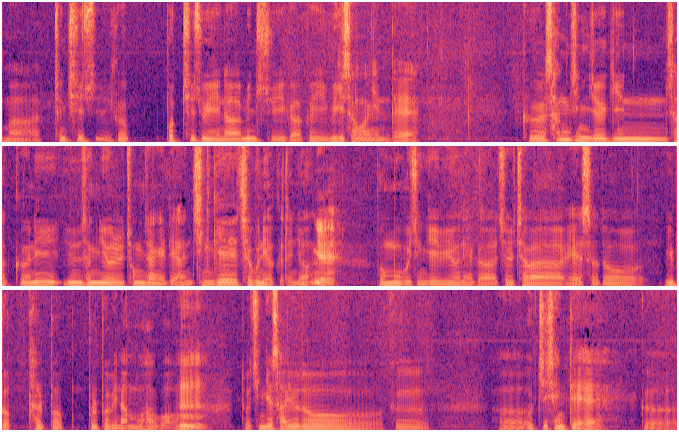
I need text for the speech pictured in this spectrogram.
막 정치 그 법치주의나 민주주의가 거의 위기 상황인데 그 상징적인 사건이 윤석열 총장에 대한 징계 처분이었거든요. 예. 법무부 징계위원회가 절차에서도 위법, 탈법, 불법이 난무하고 음. 또 징계 사유도 그 어, 억지 생때 그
